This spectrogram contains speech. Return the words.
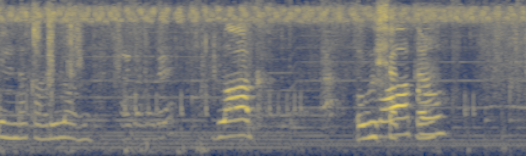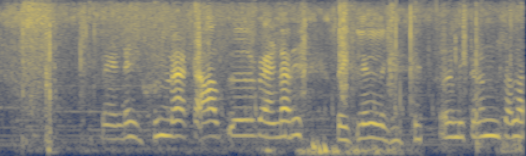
पेंडा काढू लागलो ब्लॉक होऊ शकता पेंडा घेऊन नका आपल्याला पेंडा भेटलेला घेते तर मित्रांनो चला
